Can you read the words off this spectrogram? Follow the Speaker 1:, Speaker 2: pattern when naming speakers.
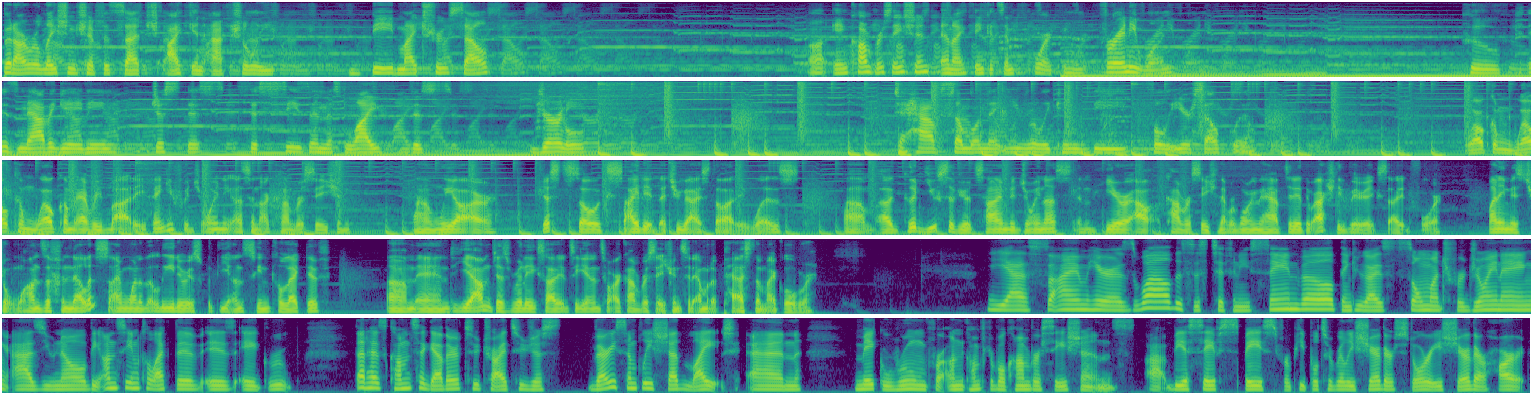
Speaker 1: but our relationship is such I can actually be my true self uh, in conversation. And I think it's important for anyone who is navigating just this this season, this life, this journey to have someone that you really can be fully yourself with.
Speaker 2: Welcome, welcome, welcome, everybody. Thank you for joining us in our conversation. Um, we are just so excited that you guys thought it was um, a good use of your time to join us and hear our conversation that we're going to have today that we're actually very excited for. My name is Joanza Finellis. I'm one of the leaders with the Unseen Collective. Um, and yeah, I'm just really excited to get into our conversation today. I'm going to pass the mic over.
Speaker 3: Yes, I'm here as well. This is Tiffany Sainville. Thank you guys so much for joining. As you know, the Unseen Collective is a group that has come together to try to just very simply shed light and make room for uncomfortable conversations, uh, be a safe space for people to really share their stories, share their heart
